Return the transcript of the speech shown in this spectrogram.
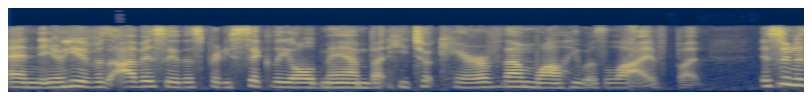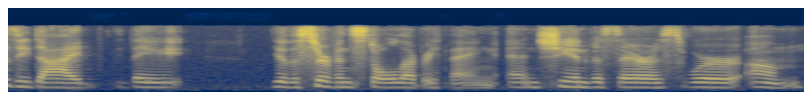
And you know, he was obviously this pretty sickly old man, but he took care of them while he was alive. But as soon as he died, they you know, the servants stole everything, and she and Viserys were um,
